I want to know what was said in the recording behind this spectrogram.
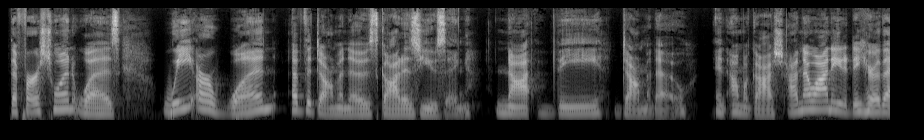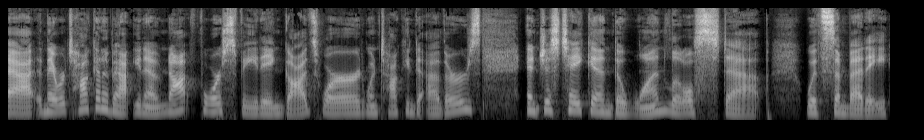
The first one was we are one of the dominoes God is using, not the domino. And oh my gosh, I know I needed to hear that. And they were talking about, you know, not force feeding God's word when talking to others and just taking the one little step with somebody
